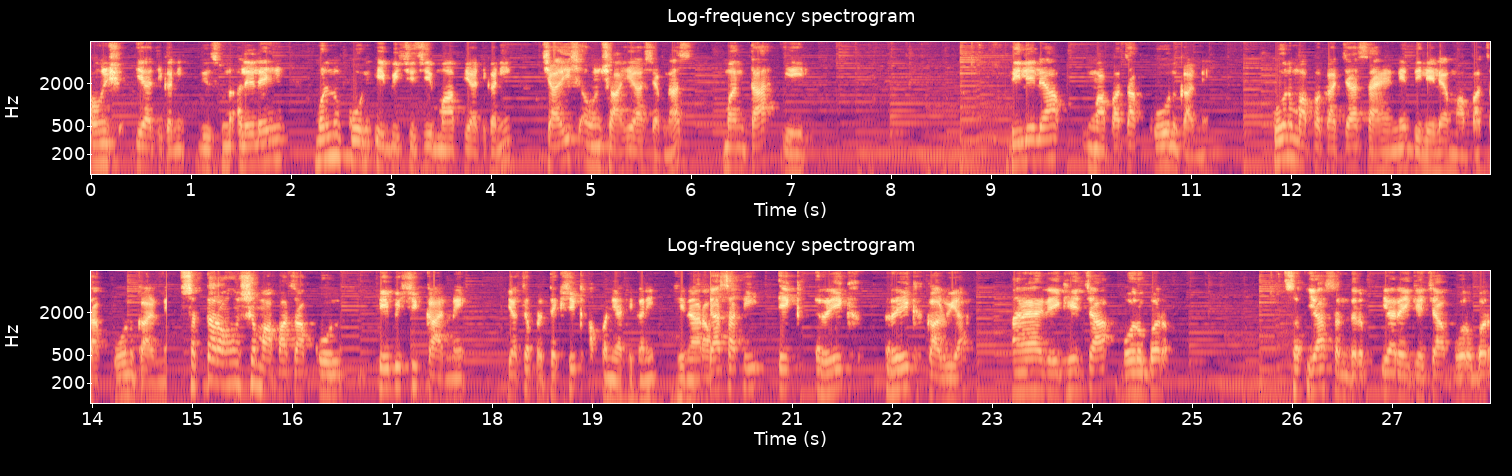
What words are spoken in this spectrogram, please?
अंश या ठिकाणी दिसून आलेले आहे. म्हणून कोण एबीसी चे माप या ठिकाणी चाळीस अंश आहे असे आपणास म्हणता येईल. दिलेल्या मापाचा कोण काढणे कोण मापकाच्या सहाय्याने दिलेल्या मापाचा कोण काढणे सत्तर अंश मापाचा कोण एबीसी काढणे याचं प्रात्यक्षिक आपण या ठिकाणी घेणार आहोत. त्यासाठी एक रेख रेख काढूया. आणि या रेघेच्या बरोबर या संदर्भ या रेघेच्या बरोबर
